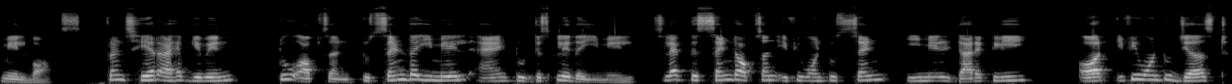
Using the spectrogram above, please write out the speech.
mailbox. Friends here i have given two options to send the email and to display the email select the send option if you want to send email directly or if you want to just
